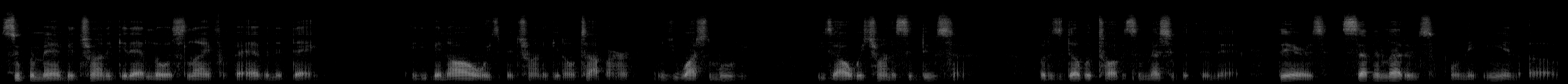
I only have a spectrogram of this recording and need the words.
Superman been trying to get at Lois Lane for forever and a day. And he been always been trying to get on top of her. When you watch the movie, he's always trying to seduce her. But his double talk is a message within that. There's seven letters on the end of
